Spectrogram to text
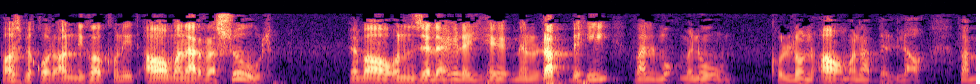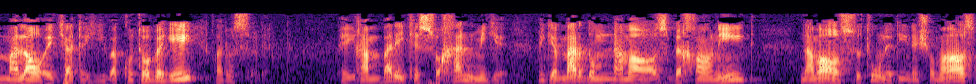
باز به قرآن نگاه کنید آمن الرسول به ما انزل الیه من ربه و المؤمنون کلون آمن بالله و ملائکته و کتبه و رسوله پیغمبری که سخن میگه. میگه مردم نماز بخوانید نماز ستون دین شماست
